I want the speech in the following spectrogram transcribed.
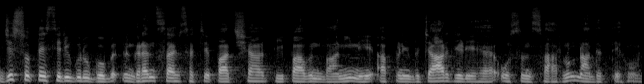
ਜਿਸ ਉੱਤੇ ਸ੍ਰੀ ਗੁਰੂ ਗੋਬਿੰਦ ਗ੍ਰੰਥ ਸਾਹਿਬ ਸੱਚੇ ਪਾਤਸ਼ਾਹ ਦੀ ਪਾਵਨ ਬਾਣੀ ਨੇ ਆਪਣੇ ਵਿਚਾਰ ਜਿਹੜੇ ਹੈ ਉਹ ਸੰਸਾਰ ਨੂੰ ਨਾ ਦਿੱਤੇ ਹੋਣ।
